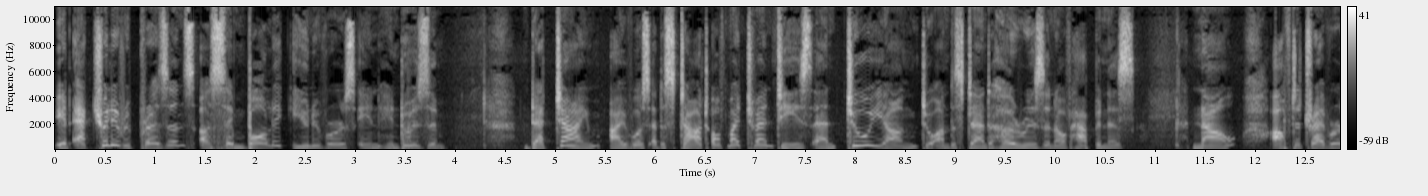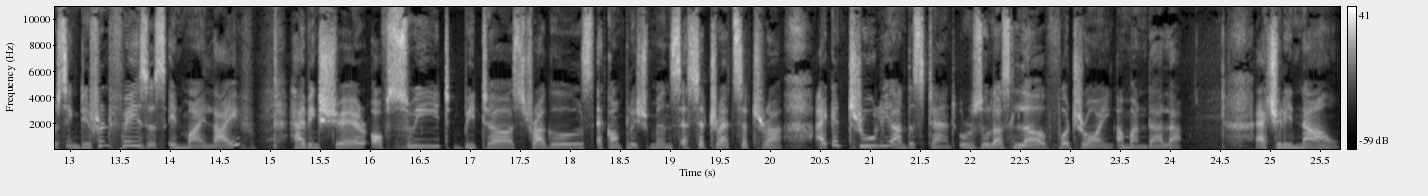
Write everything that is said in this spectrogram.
It actually represents a symbolic universe in Hinduism. That time I was at the start of my 20s and too young to understand her reason of happiness. Now, after traversing different phases in my life, having share of sweet, bitter struggles, accomplishments, etc., etc., I can truly understand Ursula's love for drawing a mandala. Actually, now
